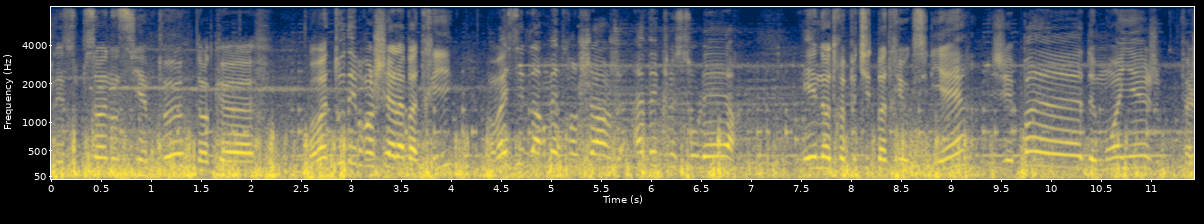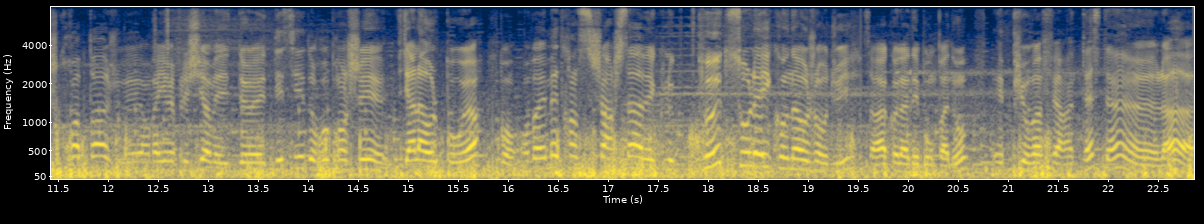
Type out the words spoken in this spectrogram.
Je les soupçonne aussi un peu. Donc, euh, on va tout débrancher à la batterie. On va essayer de la remettre en charge avec le solaire et notre petite batterie auxiliaire. J'ai pas de moyen, je, enfin je crois pas, je vais- on va y réfléchir, mais de- d'essayer de rebrancher via la All Power. Bon, on va mettre en charge ça avec le peu de soleil qu'on a aujourd'hui. Ça va qu'on a des bons panneaux. Et puis on va faire un test. hein, euh, là,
